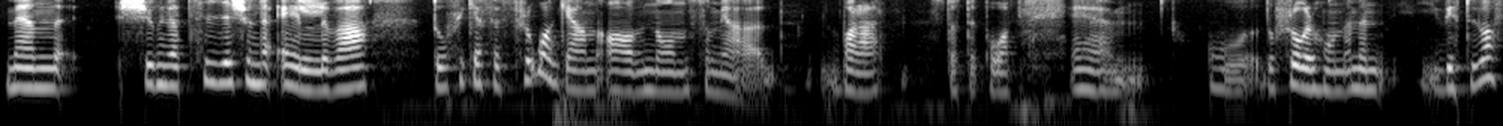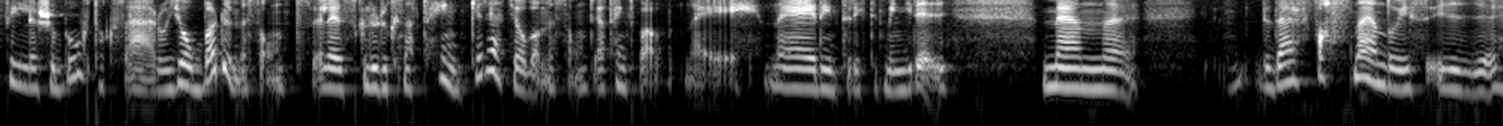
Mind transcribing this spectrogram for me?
Men 2010-2011 då fick jag förfrågan av någon som jag bara stötte på. Ehm, och då frågade hon, men vet du vad fillers och botox är och jobbar du med sånt? Eller skulle du kunna tänka dig att jobba med sånt? Jag tänkte bara, nej, nej det är inte riktigt min grej. Men eh, det där fastnade ändå i, i,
